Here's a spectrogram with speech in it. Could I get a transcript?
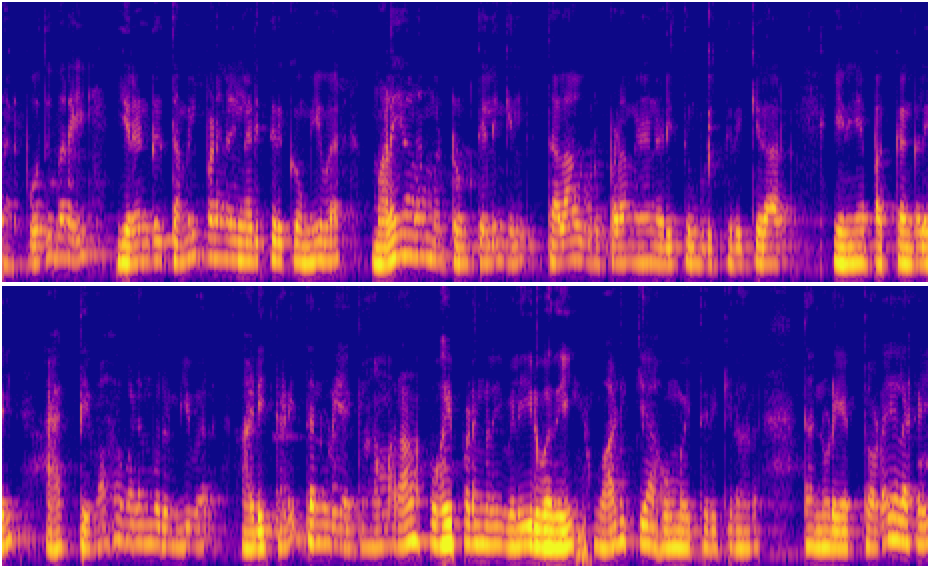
தற்போது வரை இரண்டு தமிழ் படங்களில் நடித்திருக்கும் இவர் மலையாளம் மற்றும் தெலுங்கில் தலா ஒரு படம் என நடித்து முடித்திருக்கிறார். இணைய பக்கங்களில் ஆக்டிவாக வலம் வரும் இவர் அடிக்கடி தன்னுடைய கிளாமரான புகைப்படங்களை வெளியிடுவதை வாடிக்கையாகவும் வைத்திருக்கிறார். தன்னுடைய தொடையலகை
